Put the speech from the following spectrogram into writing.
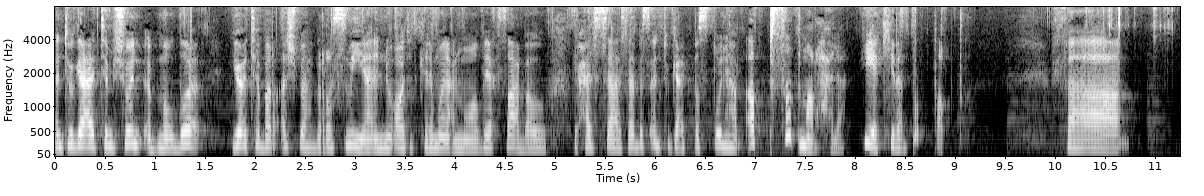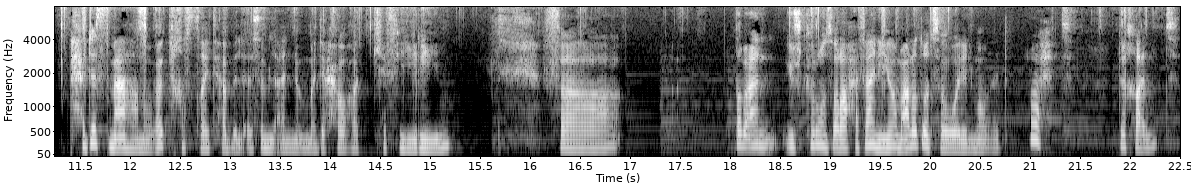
أنتم قاعد تمشون بموضوع يعتبر أشبه بالرسمية إنه أو تتكلمون عن مواضيع صعبة وحساسة بس أنتم قاعد تبسطونها بأبسط مرحلة هي كذا بالضبط. ف حجزت معها موعد خصيتها بالاسم لأنه مدحوها كثيرين. ف طبعا يشكرون صراحة ثاني يوم على طول سووا لي الموعد. رحت دخلت.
